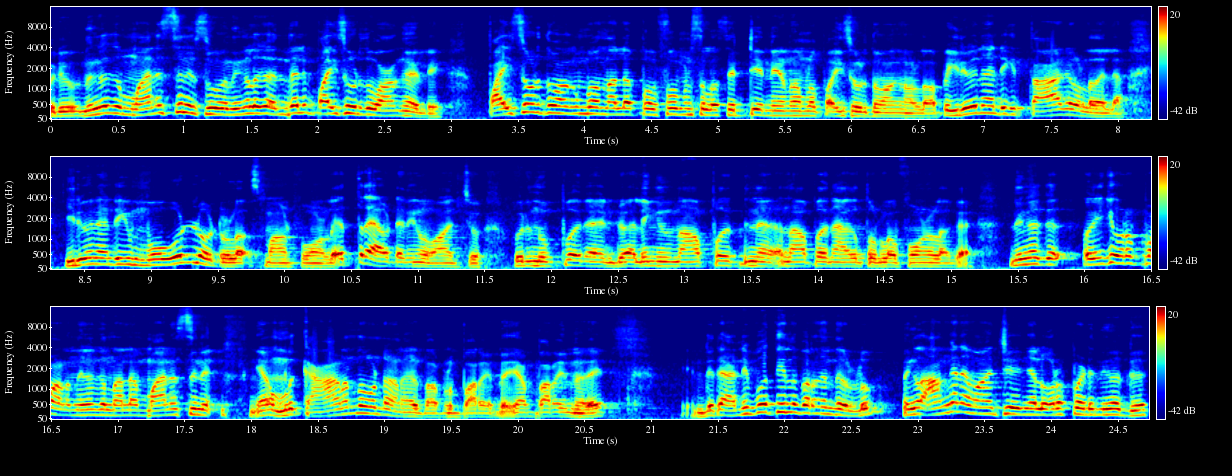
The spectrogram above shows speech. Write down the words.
ഒരു നിങ്ങൾക്ക് മനസ്സിന് സുഖം. നിങ്ങൾ എന്തായാലും പൈസ കൊടുത്ത് വാങ്ങുകയല്ലേ? പൈസ കൊടുത്ത് വാങ്ങുമ്പോൾ നല്ല പെർഫോമൻസ് ഉള്ള സെറ്റ് തന്നെയാണ് നമ്മൾ പൈസ കൊടുത്ത് വാങ്ങാനുള്ളത്. അപ്പോൾ ഇരുപതിനായിരം രൂപയ്ക്ക് താഴെ ഉള്ളതല്ല. ഇരുപതിനായിരം രൂപയ്ക്ക് മുകളിലോട്ടുള്ള സ്മാർട്ട് ഫോണുകൾ എത്ര ആവട്ടെ നിങ്ങൾ വാങ്ങിച്ചു? ഒരു മുപ്പതിനായിരം രൂപ അല്ലെങ്കിൽ നാൽപ്പതിന് നാൽപ്പതിനകത്തുള്ള ഫോണുകളൊക്കെ നിങ്ങൾക്ക് എനിക്ക് ഉറപ്പാണ് നിങ്ങൾക്ക് നല്ല മനസ്സിന് ഞാൻ നമ്മൾ കാണുന്നതുകൊണ്ടാണ് കേട്ടോ നമ്മൾ പറയുന്നത്. ഞാൻ പറയുന്നത് എന്റെ ഒരു അനുഭവത്തിൽ നിന്ന് പറഞ്ഞതേ ഉള്ളൂ. നിങ്ങൾ അങ്ങനെ വാങ്ങിച്ചു കഴിഞ്ഞാൽ ഉറപ്പായിട്ട് നിങ്ങൾക്ക്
